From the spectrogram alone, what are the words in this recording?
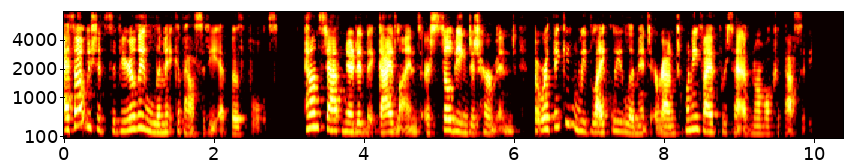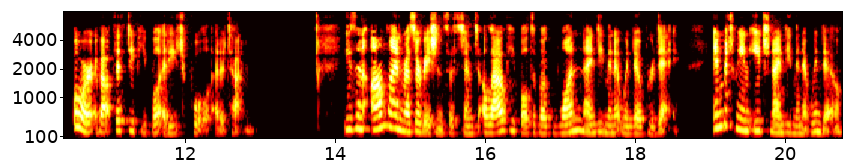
I thought we should severely limit capacity at both pools. Town staff noted that guidelines are still being determined, but we're thinking we'd likely limit around 25% of normal capacity or about 50 people at each pool at a time. Use an online reservation system to allow people to book one 90 minute window per day. In between each 90 minute window,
